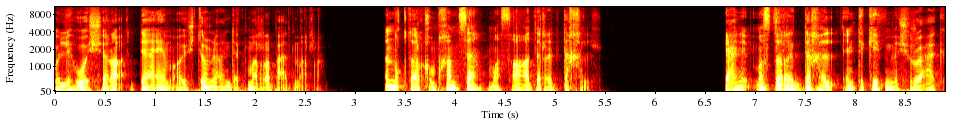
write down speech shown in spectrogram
واللي هو الشراء الدائم أو يشترون من عندك مرة بعد مرة. النقطة رقم خمسة مصادر الدخل. يعني مصدر الدخل أنت كيف مشروعك؟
